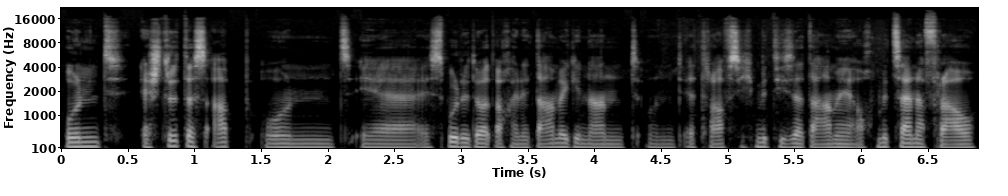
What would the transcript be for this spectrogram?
Und er stritt das ab und er, es wurde dort auch eine Dame genannt und er traf sich mit dieser Dame, auch mit seiner Frau,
